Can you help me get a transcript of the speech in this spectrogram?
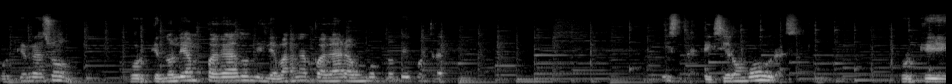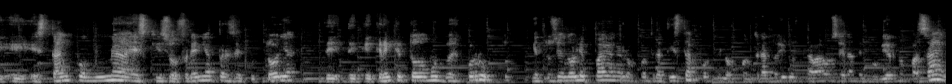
¿Por qué razón? Porque no le han pagado ni le van a pagar a un montón de contratistas que hicieron obras porque eh, están con una esquizofrenia persecutoria de, que creen que todo el mundo es corrupto y entonces no le pagan a los contratistas porque los contratos y los trabajos eran del gobierno pasado.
